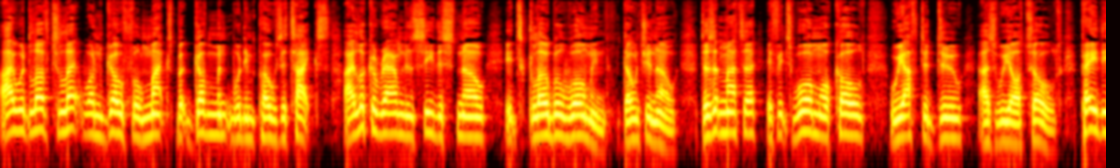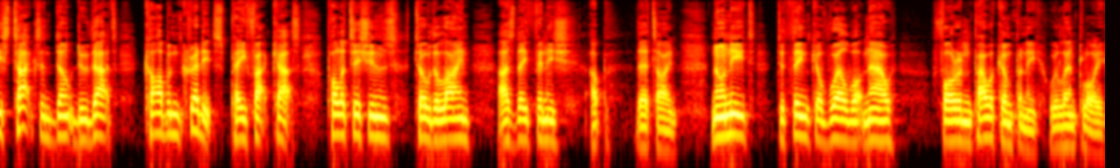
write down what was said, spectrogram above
I would love to let one go full max, but government would impose a tax. I look around and see the snow. It's global warming, don't you know? Doesn't matter if it's warm or cold, we have to do as we are told. Pay this tax and don't do that. Carbon credits pay fat cats. Politicians toe the line as they finish up their time. No need to think of, well, what now? Foreign power company will employ.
